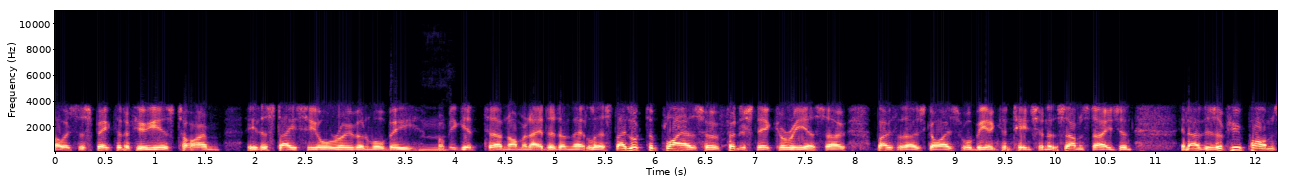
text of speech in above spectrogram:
I would suspect in a few years' time, either Stacey or Ruben will be mm. probably get uh, nominated on that list. They look to players who have finished their career, so both of those guys will be in contention at some stage. And you know, there's a few Poms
